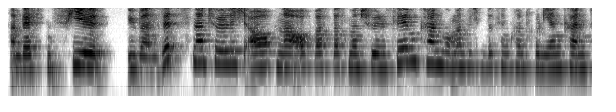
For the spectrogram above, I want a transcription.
Am besten viel über den Sitz natürlich auch, ne? auch was, was man schön filmen kann, wo man sich ein bisschen kontrollieren kann,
